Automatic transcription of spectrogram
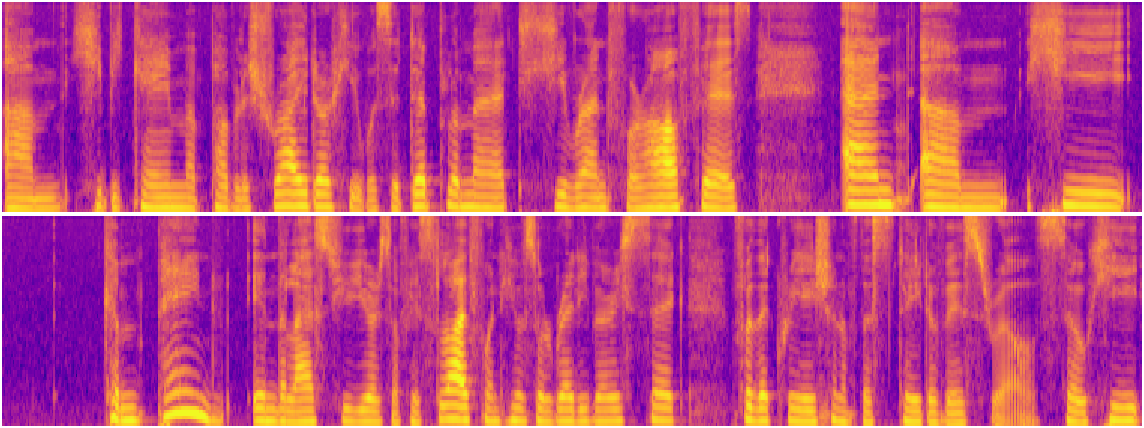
Um, he became a published writer. He was a diplomat. He ran for office. And um, he campaigned in the last few years of his life when he was already very sick for the creation of the state of Israel. So he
